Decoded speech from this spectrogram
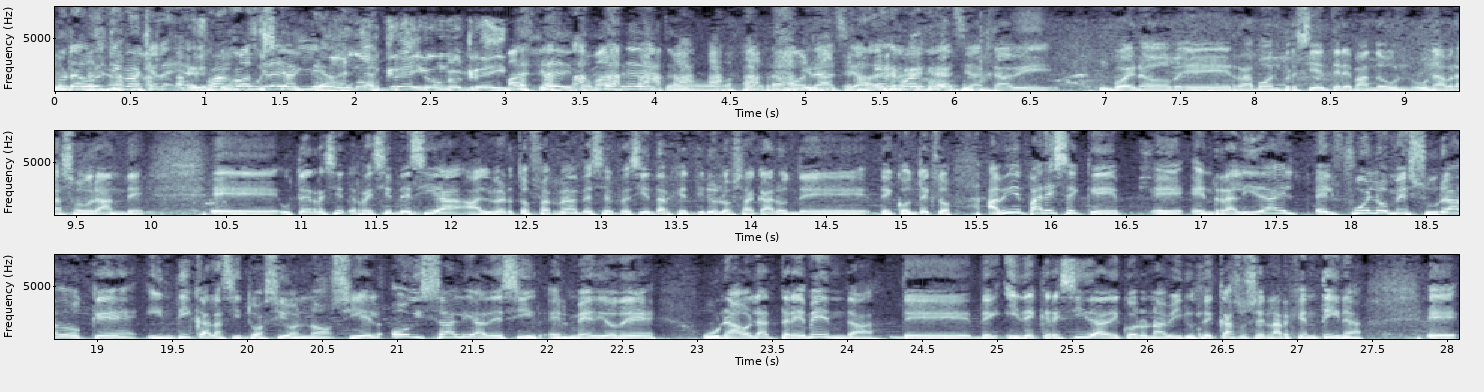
una, última que le, Juanjo Buscaglia. Un crédito, un crédito. Más crédito, más crédito, Ramón. Gracias, ver, gracias, Javi. Bueno, eh, Ramón, presidente, le mando un, un abrazo grande. Eh, usted reci recién decía, Alberto Fernández, el presidente argentino, lo sacaron de, de contexto. A mí me parece que eh, en realidad él, él fue lo mesurado que indica la situación, ¿no? Si él hoy sale a decir, en medio de una ola tremenda de, de, y decrecida de coronavirus, de casos en la Argentina, eh,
